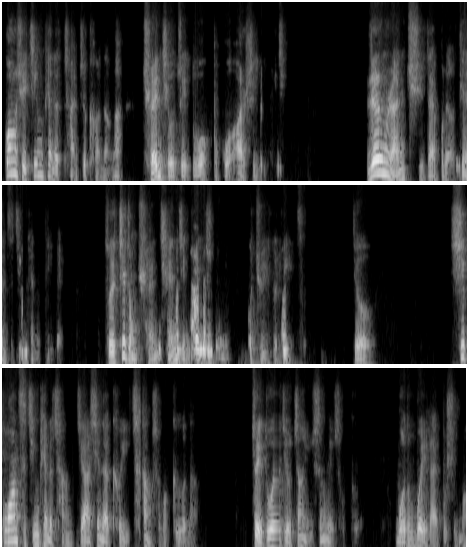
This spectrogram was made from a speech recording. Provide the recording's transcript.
光学晶片的产值可能啊，全球最多不过二十亿美金，仍然取代不了电子晶片的地位。所以这种全前景可以说明。我举一个例子，就吸光子晶片的厂家现在可以唱什么歌呢？最多就张雨生那首歌《我的未来不是梦》。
